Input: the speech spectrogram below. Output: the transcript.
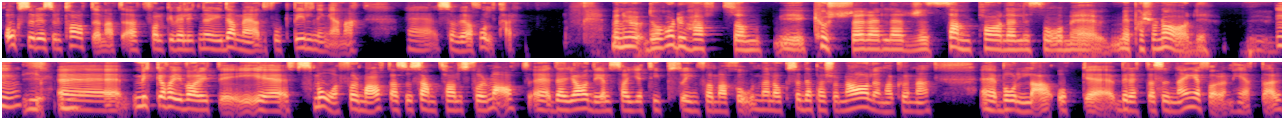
också resultaten att, att folk är väldigt nöjda med fortbildningarna som vi har hållit här. Men hur, då har du haft som eh, kurser eller samtal eller så med, med personal? Mm. Mm. Eh, mycket har ju varit i små format, alltså samtalsformat eh, där jag dels har gett tips och information men också där personalen har kunnat eh, bolla och eh, berätta sina erfarenheter.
